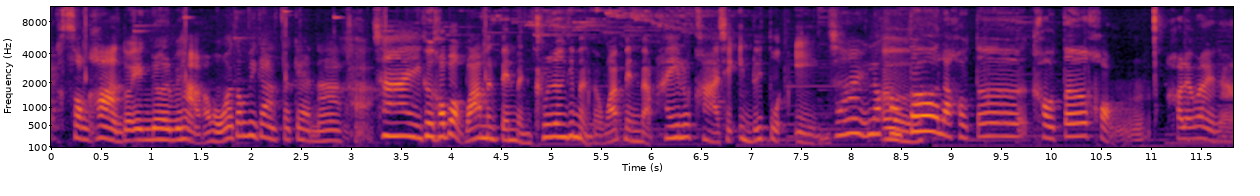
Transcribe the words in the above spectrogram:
กสองขานตัวเองเดินไปหาเขาเพราะว่าต้องมีการสแกนหน้าค่ะ ใช่คือเขาบอกว่ามันเป็นเหมือนเครื่องที่เหมือนกับว่าเป็นแบบให้ลูกค้าเช็คอินด้วยตัวเอง ใช่แล้วเออเคาน์เตอร์แล้วเคาน์เตอร์เคาน์เตอร์ของเขาเรียกว่าอะไรนะ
